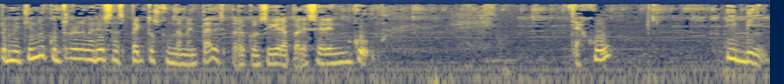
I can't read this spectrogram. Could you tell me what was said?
permitiendo controlar varios aspectos fundamentales para conseguir aparecer en Google, Yahoo y Bing.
